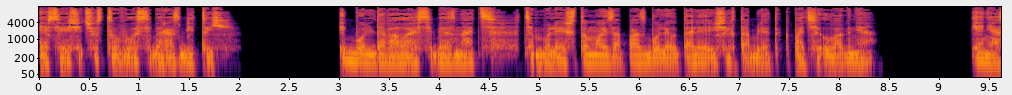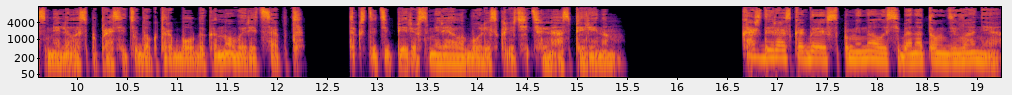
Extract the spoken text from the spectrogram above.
Я все еще чувствовала себя разбитой. И боль давала о себе знать, тем более, что мой запас более утоляющих таблеток почил в огне. Я не осмелилась попросить у доктора Болдека новый рецепт, так что теперь усмиряла боль исключительно аспирином. Каждый раз, когда я вспоминала себя на том диване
